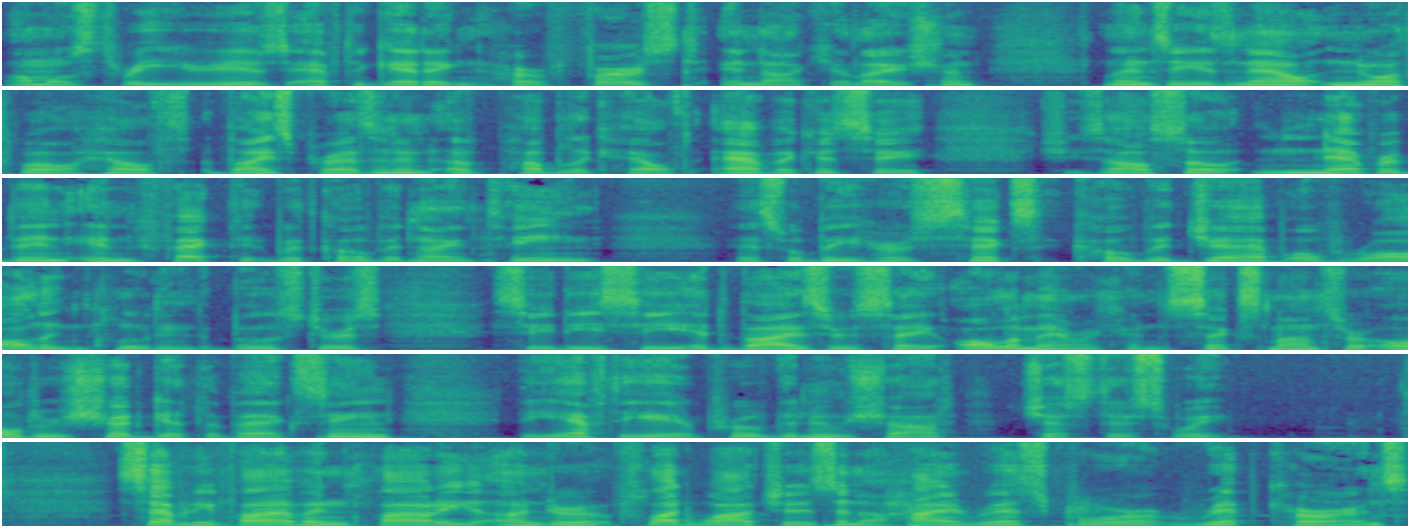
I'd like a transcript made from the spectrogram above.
almost three years after getting her first inoculation. Lindsay is now Northwell Health's Vice President of Public Health Advocacy. She's also never been infected with COVID 19. This will be her sixth COVID jab overall, including the boosters. CDC advisors say all Americans six months or older should get the vaccine. The FDA approved the new shot just this week. 75 and cloudy under flood watches and a high risk for rip currents.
